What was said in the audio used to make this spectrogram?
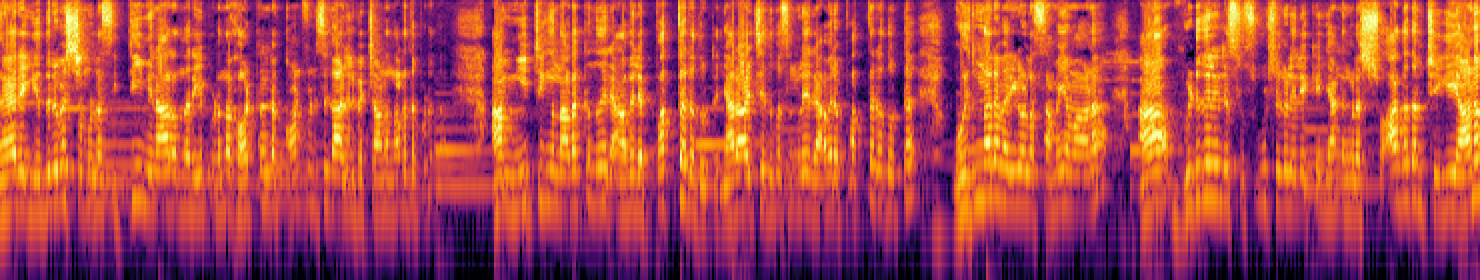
നേരെ എതിർവശമുള്ള സിറ്റി മിനാർ എന്നറിയപ്പെടുന്ന ഹോട്ടലിന്റെ കോൺഫറൻസ് ഹാളിൽ വെച്ചാണ് നടത്തപ്പെടുന്നത്. ആ മീറ്റിംഗ് നടക്കുന്നത് രാവിലെ പത്തര തൊട്ട് ഞായറാഴ്ച ദിവസങ്ങളിൽ രാവിലെ പത്തര തൊട്ട് ഒന്നര വരെയുള്ള സമയമാണ്. ആ വിടുതലിന്റെ ശുശ്രൂഷകളിലേക്ക് ഞാൻ നിങ്ങളെ സ്വാഗതം ചെയ്യുകയാണ്.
